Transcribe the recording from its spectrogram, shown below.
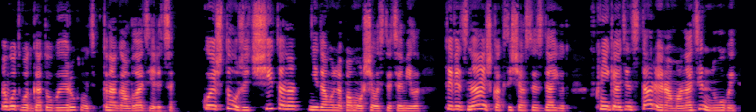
вот-вот готовые рухнуть к ногам владелицы. «Кое-что уже читано», – недовольно поморщилась тетя Мила. «Ты ведь знаешь, как сейчас издают. В книге один старый роман, один новый.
